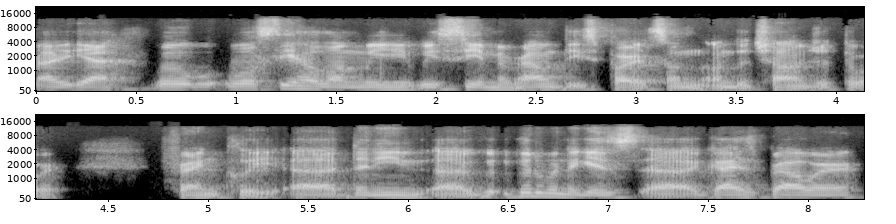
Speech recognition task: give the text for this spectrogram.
uh, yeah. We'll, we'll see how long we, we see him around these parts on, on the Challenger Tour. Frankly, uh, then he uh, good win against uh, Geisbrauer,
